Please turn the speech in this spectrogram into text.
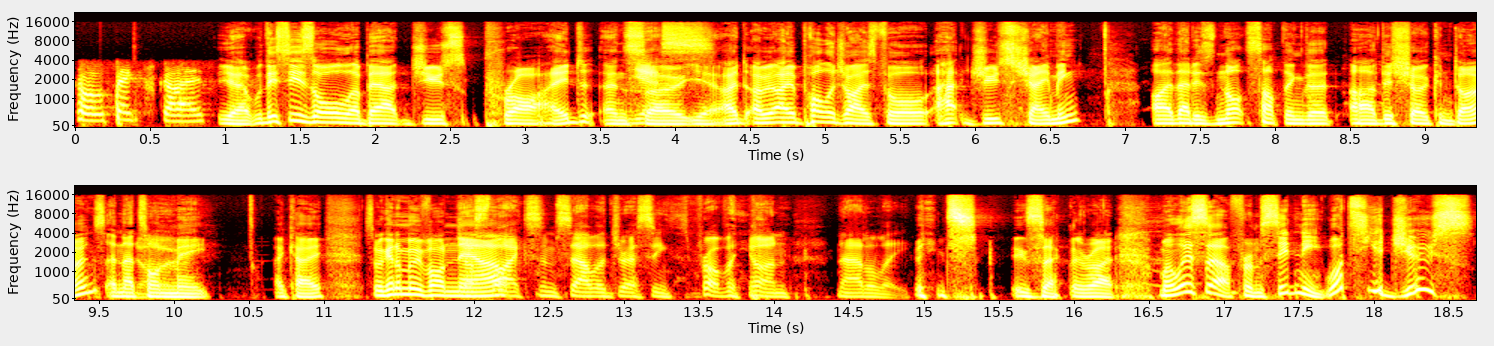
Cool. Thanks, guys. Yeah, well, this is all about juice pride, and so yeah, I, I, I apologise for ha- juice shaming. Uh, that is not something that uh, this show condones, and that's on me. Okay, so we're going to move on Just now. like some salad dressings, probably on Natalie. exactly right, Melissa from Sydney. What's your juice?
